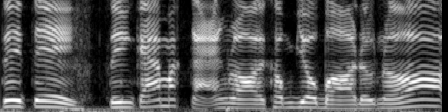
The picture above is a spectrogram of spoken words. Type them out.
Tì tì, tiên cá mắc cạn rồi, không vô bờ được nữa.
